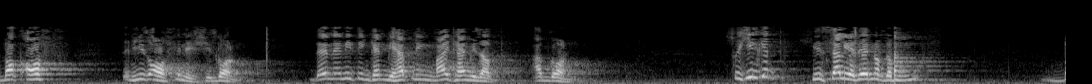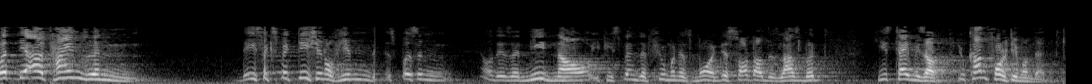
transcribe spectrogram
knock off, then he's off, finished, he's gone. Then anything can be happening, my time is up, I'm gone. So he'll get his salary at the end of the month. But there are times when there is expectation of him, this person, you know, there's a need now, if he spends a few minutes more and just sort out this last bit, his time is up. You can't fault him on that.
